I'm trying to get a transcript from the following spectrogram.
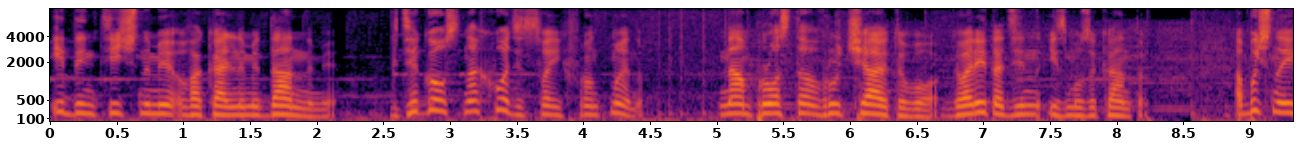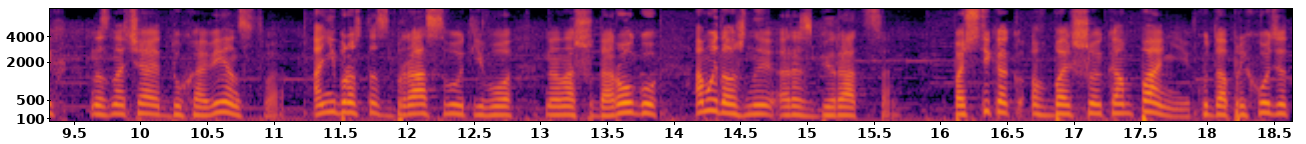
идентичными вокальными данными. Где Гоуст находит своих фронтменов? Нам просто вручают его, говорит один из музыкантов. Обычно их назначает духовенство. Они просто сбрасывают его на нашу дорогу, а мы должны разбираться. Почти как в большой компании, куда приходит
